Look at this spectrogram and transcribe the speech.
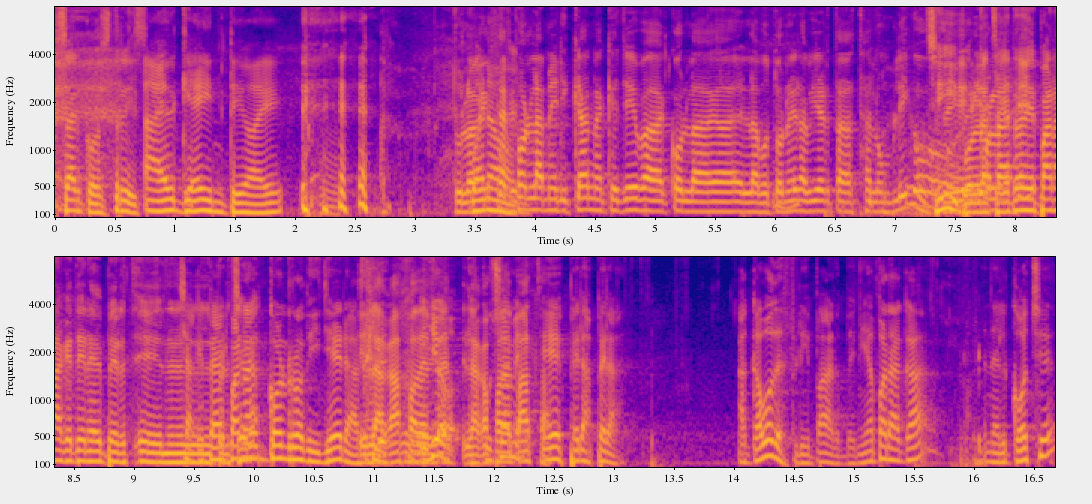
Sarcos Tris. A Ed Gain, tío, ahí. ¿Tú lo Bueno. dices por la americana que lleva con la, la botonera abierta hasta el ombligo? Sí, ¿O por la con chaqueta de pana que tiene per- en el Chaqueta de pana con rodilleras. Y la gafa de- Yo, la gafa de escúchame, pasta. eh, espera, espera. Acabo de flipar. Venía para acá en el coche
